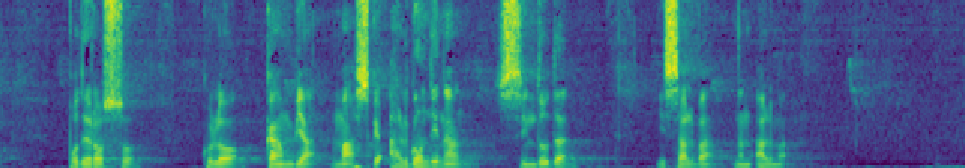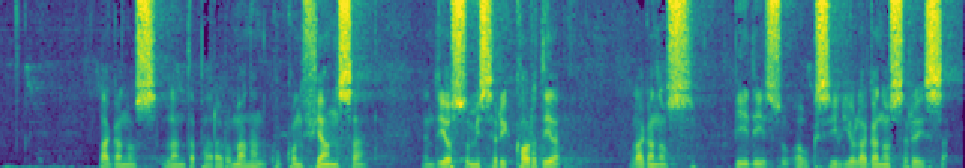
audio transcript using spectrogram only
poderoso que cambia más que algún dinan, sin duda, y salva nan alma. Láganos lanta para romana con confianza en Dios su misericordia. Láganos pide su auxilio, láganos reza.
